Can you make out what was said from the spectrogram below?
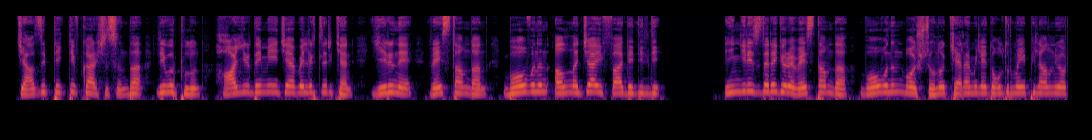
Cazip teklif karşısında Liverpool'un hayır demeyeceği belirtilirken yerine West Ham'dan Bowen'ın alınacağı ifade edildi. İngilizlere göre West Ham da Bowen'ın boşluğunu Kerem ile doldurmayı planlıyor.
